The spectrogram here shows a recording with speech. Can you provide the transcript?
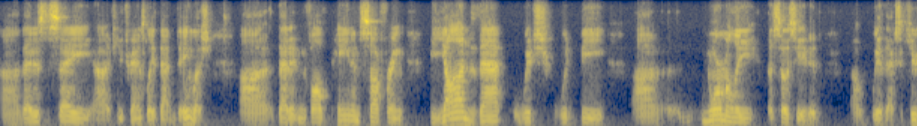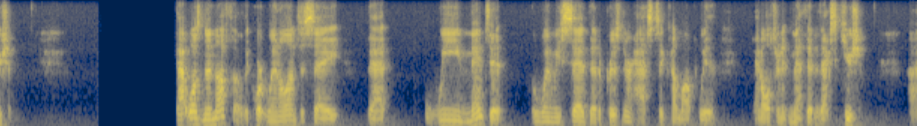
Uh, that is to say, uh, if you translate that into English, uh, that it involved pain and suffering beyond that which would be uh, normally associated with execution. That wasn't enough, though. The court went on to say that we meant it when we said that a prisoner has to come up with an alternate method of execution. Uh,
